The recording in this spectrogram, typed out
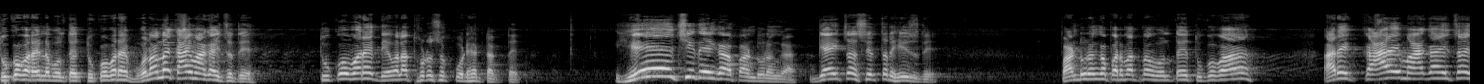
तुकोबारायला बोलतायत तुकोबाराय बोला ना काय मागायचं ते. तुकोबाराय देवाला थोडस कोढ्यात टाकतायत. हेच दे गा पांडुरंगा. द्यायचं असेल तर हेच दे. पांडुरंग परमात्मा बोलतोय तुकोबा अरे काय मागायचंय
